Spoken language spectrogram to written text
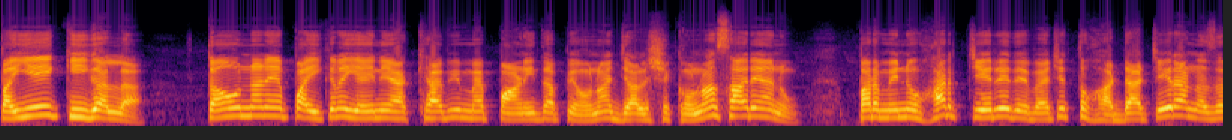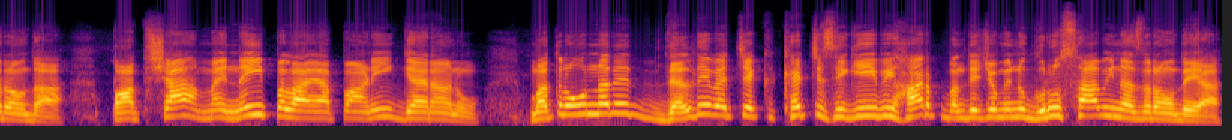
ਭਾਈ, ਇਹ ਕੀ ਗੱਲ ਆ? ਤਾਂ ਉਹਨਾਂ ਨੇ ਭਾਈ ਕਨਈਆ ਜੀ ਨੇ ਆਖਿਆ ਵੀ ਮੈਂ ਪਾਣੀ ਤਾਂ ਪਿਉਣਾ ਜਲ ਛਕਾਉਣਾ ਸਾਰਿਆਂ ਨੂੰ। ਪਰ ਮੈਨੂੰ ਹਰ ਚਿਹਰੇ ਦੇ ਵਿੱਚ ਤੁਹਾਡਾ ਚਿਹਰਾ ਨਜ਼ਰ ਆਉਂਦਾ। ਪਾਤਸ਼ਾਹ, ਮੈਂ ਨਹੀਂ ਪਿਲਾਇਆ ਪਾਣੀ ਗੈਰਾਂ ਨੂੰ। ਮਤਲਬ ਉਹਨਾਂ ਦੇ ਦਿਲ ਦੇ ਵਿੱਚ ਇੱਕ ਖਿੱਚ ਸੀਗੀ ਵੀ ਹਰ ਬੰਦੇ 'ਚੋਂ ਮੈਨੂੰ ਗੁਰੂ ਸਾਹਿਬ ਹੀ ਨਜ਼ਰ ਆਉਂਦੇ ਆ।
